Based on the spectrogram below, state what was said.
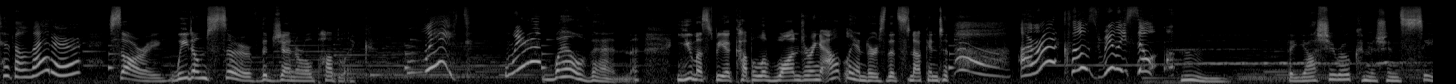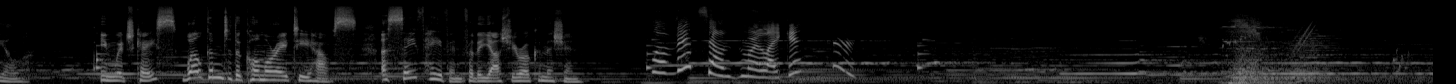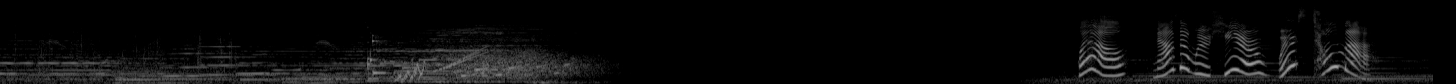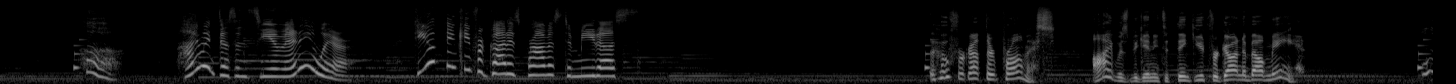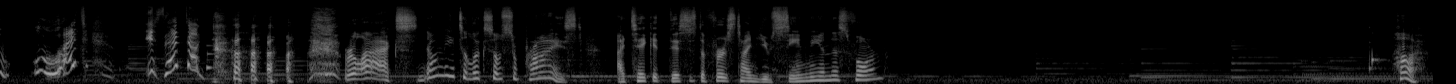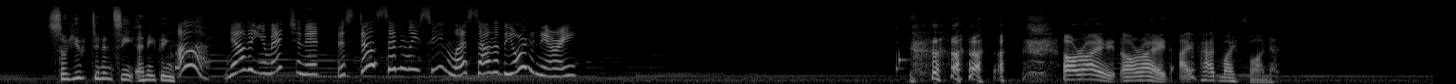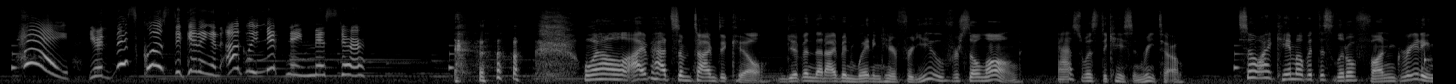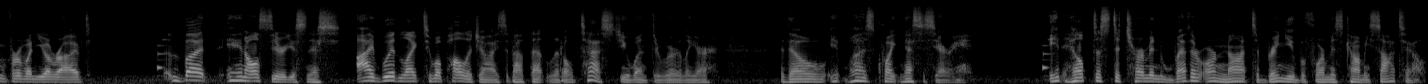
to the letter. Sorry, we don't serve the general public. Wait! We're Well then, you must be a couple of wandering outlanders that snuck into Are our clothes really so. Hmm. the Yashiro Commission's seal. In which case, welcome to the Komore Tea House, a safe haven for the Yashiro Commission. Well, that sounds more like it. Forgot their promise? I was beginning to think you'd forgotten about me. What? Is that the... Relax, no need to look so surprised. I take it this is the first time you've seen me in this form? Huh. So you didn't see anything. Ah, now that you mention it, this does suddenly seem less out of the ordinary. alright, alright, I've had my fun. Hey, you're this close to getting an ugly nickname, mister! well, I've had some time to kill, given that I've been waiting here for you for so long, as was the case in Ritou. So I came up with this little fun greeting for when you arrived. But in all seriousness, I would like to apologize about that little test you went through earlier, though it was quite necessary. It helped us determine whether or not to bring you before Miss Kamisato,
